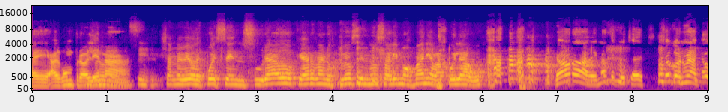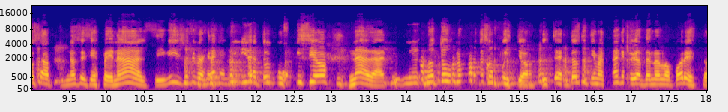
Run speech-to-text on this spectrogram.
eh, algún problema. sí. Ya me veo después censurado, que ardan los closets, no salimos más ni abajo el agua. No, además, escucha, yo con una causa, no sé si es penal, civil, yo te imaginas que en mi vida tuve un juicio, nada, no tuve, no es un juicio, ¿viste? Entonces te imaginas que no voy a tenerlo por esto.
